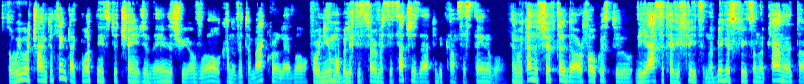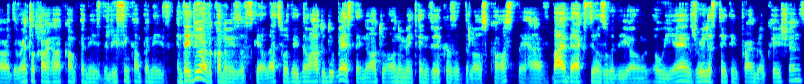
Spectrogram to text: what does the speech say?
So we were trying to think like what needs to change in the industry overall, kind of at a macro level, for new mobility services such as that to become sustainable. And we kind of shifted our focus to the asset-heavy fleets. And the biggest fleets on the planet are the rental car companies, the leasing companies, and they do have economies of scale. That's what they know how to do best. They know how to own and maintain vehicles at the lowest cost. They have buybacks deals with the OEMs, real estate in prime locations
